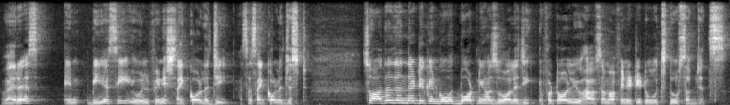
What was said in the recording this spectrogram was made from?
whereas in bsc you will finish psychology as a psychologist. So other than that you can go with botany or zoology. If at all you have some affinity towards those subjects.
